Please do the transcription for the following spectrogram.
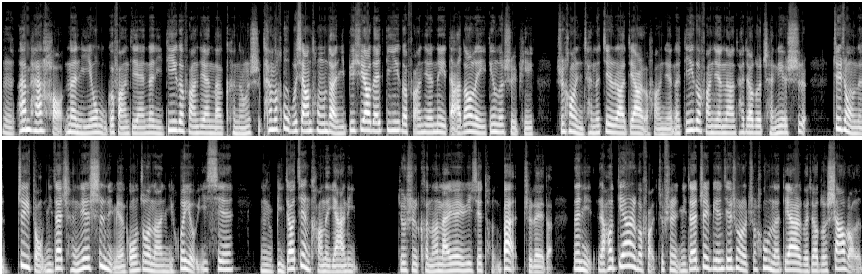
嗯，安排好。那你有五个房间，那你第一个房间呢，可能是他们互不相通的。你必须要在第一个房间内达到了一定的水平之后，你才能进入到第二个房间。那第一个房间呢，它叫做陈列室。这种的这种你在陈列室里面工作呢，你会有一些嗯比较健康的压力，就是可能来源于一些同伴之类的。那你然后第二个房就是你在这边接受了之后呢，第二个叫做沙龙。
